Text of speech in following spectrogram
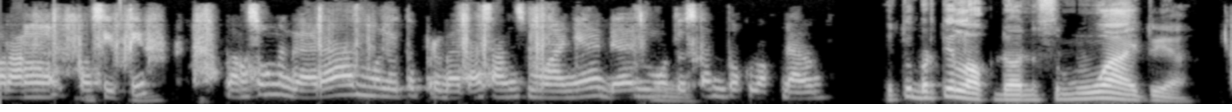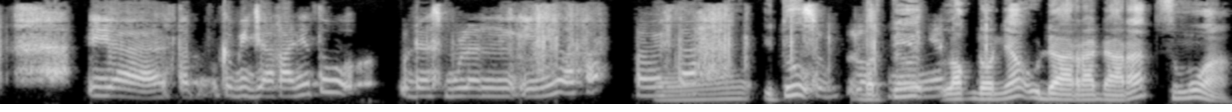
orang positif. Langsung negara menutup perbatasan semuanya dan memutuskan untuk lockdown. Itu berarti lockdown semua itu ya iya tapi kebijakannya tuh udah sebulan ini lah kak Pak Miftah. Oh, itu Se- berarti lockdownnya. udara darat semua.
